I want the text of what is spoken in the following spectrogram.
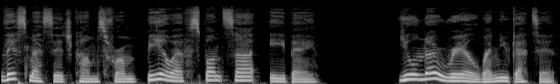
This message comes from BOF sponsor eBay. You'll know real when you get it.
